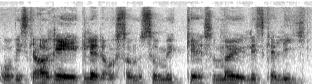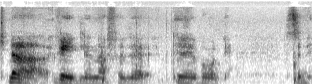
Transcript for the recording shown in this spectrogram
Och vi ska ha regler då som så mycket som möjligt ska likna reglerna för det, det vanliga. Så det,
